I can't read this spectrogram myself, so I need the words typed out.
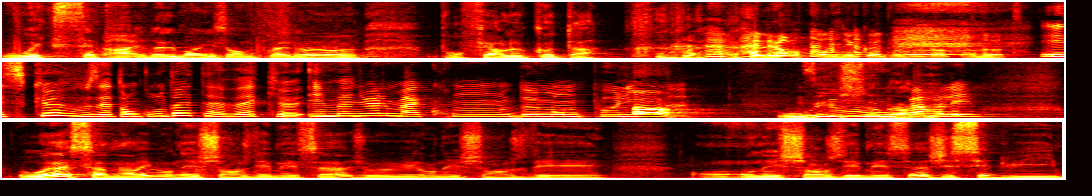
Ou exceptionnellement, ils en prennent pour faire le quota. Allez, on retourne du côté des internautes. Est-ce que vous êtes en contact avec euh, Emmanuel Macron demande Pauline. Ah, Est-ce oui, que vous ça vous m'arrive. parlez? Ouais, ça m'arrive, on échange des messages, oui, oui, on échange des, on, on échange des messages, j'essaie de lui,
